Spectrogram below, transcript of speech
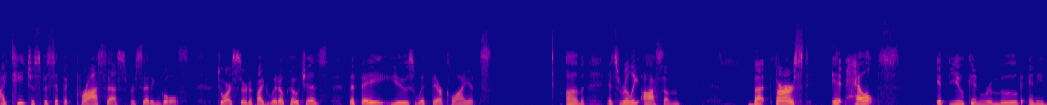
I teach a specific process for setting goals to our certified widow coaches that they use with their clients. Um, it's really awesome. But first, it helps if you can remove any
